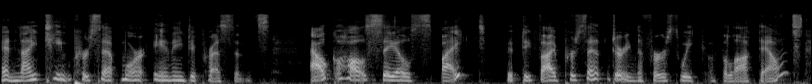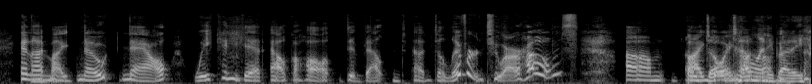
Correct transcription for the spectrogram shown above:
and 19% more antidepressants. Alcohol sales spiked 55% during the first week of the lockdowns. And I might note now we can get alcohol devel- uh, delivered to our homes um, by oh, don't going tell anybody.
